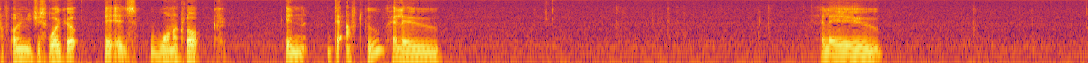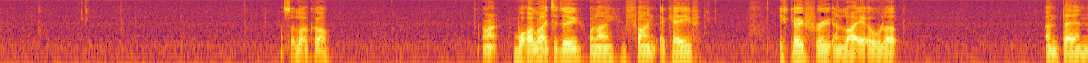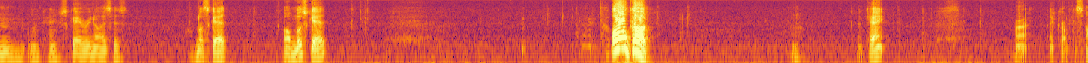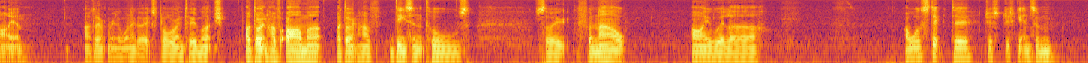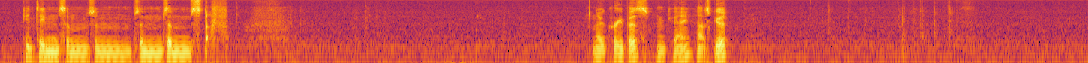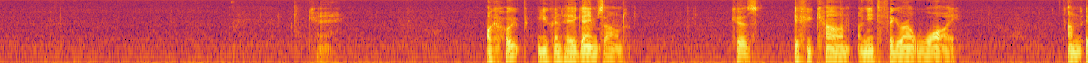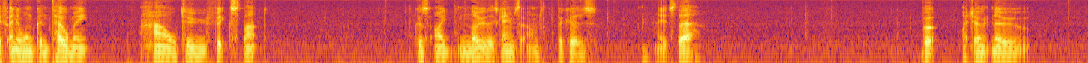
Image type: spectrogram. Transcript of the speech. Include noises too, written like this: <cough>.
I've only just woke up. It is one o'clock in the after. Ooh, hello. Hello. That's a lot of coal. Alright, what I like to do when I find a cave is go through and light it all up. And then, okay, scary noises. I'm not scared. I'm not scared. Oh god! Okay. Alright, let's grab this iron. I don't really want to go exploring too much. I don't have armour, I don't have decent tools. So, for now, I will, uh... I will stick to just, just getting some... Getting some, some, some, some stuff. No creepers, okay, that's good. Okay. I hope you can hear game sound. Because if you can't, I need to figure out why. And if anyone can tell me how to fix that, because I know there's game sound, because it's there. But I don't know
